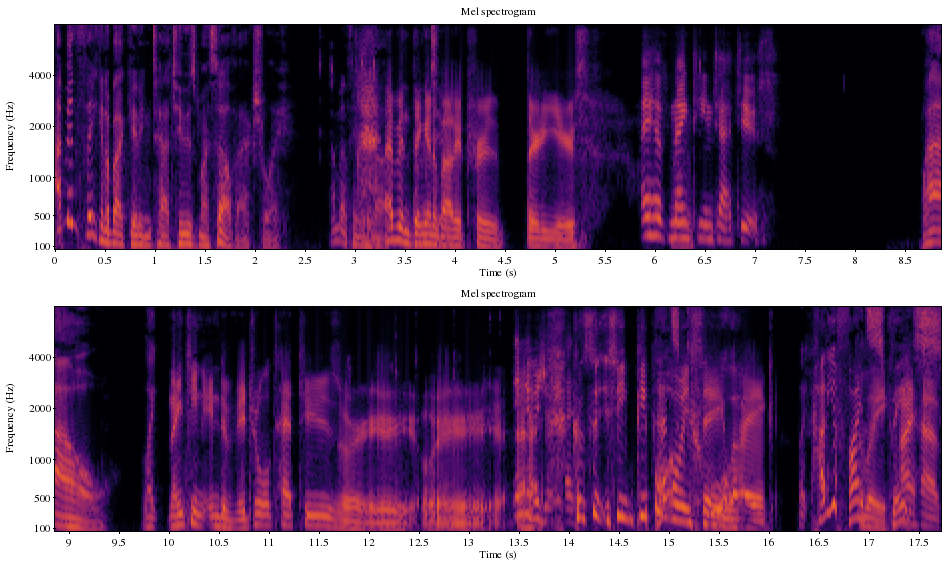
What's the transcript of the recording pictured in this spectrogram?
I've been thinking about getting tattoos myself, actually. I've been thinking about I've been thinking about it for 30 years. I have Mhm. 19 tattoos. Wow. Like, 19 individual tattoos or or Individual tattoos. because see people That's always say like like, how do you find Like, I have-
